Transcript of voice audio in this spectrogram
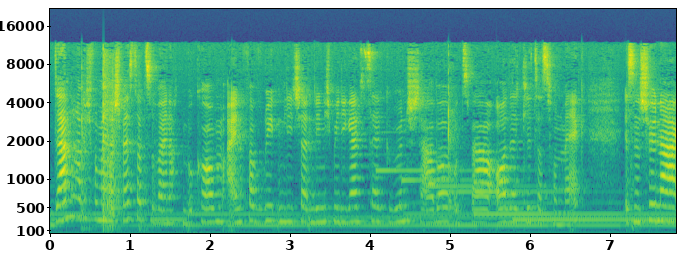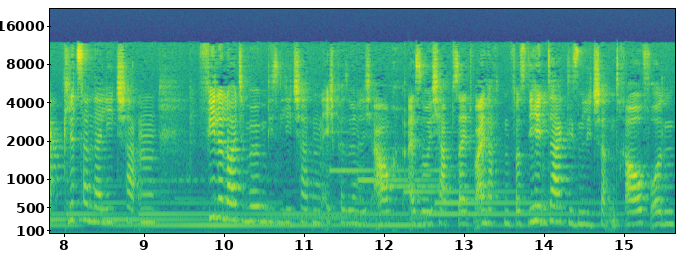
Dann habe ich von meiner Schwester zu Weihnachten bekommen einen Favoritenlidschatten, den ich mir die ganze Zeit gewünscht habe. Und zwar All That Glitters von MAC. Ist ein schöner, glitzernder Lidschatten. Viele Leute mögen diesen Lidschatten, ich persönlich auch. Also ich habe seit Weihnachten fast jeden Tag diesen Lidschatten drauf und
